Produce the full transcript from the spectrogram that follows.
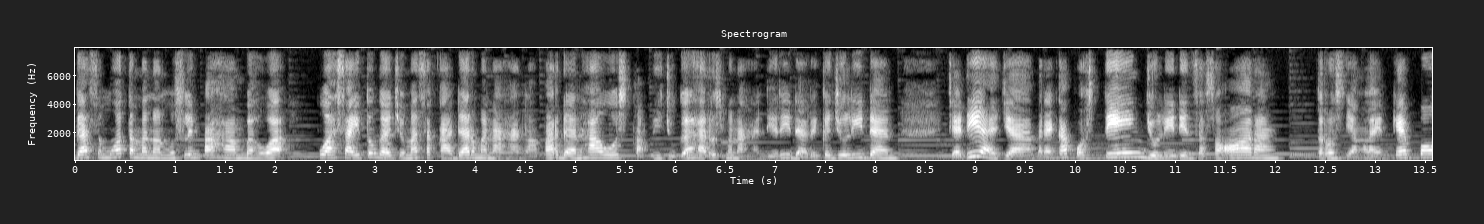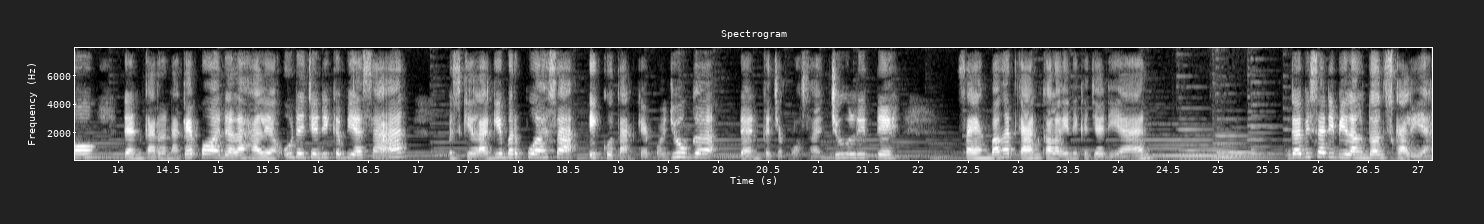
Gak semua teman non-muslim paham bahwa puasa itu nggak cuma sekadar menahan lapar dan haus, tapi juga harus menahan diri dari kejulidan. Jadi aja mereka posting julidin seseorang, terus yang lain kepo, dan karena kepo adalah hal yang udah jadi kebiasaan, meski lagi berpuasa, ikutan kepo juga, dan keceplosan julid deh. Sayang banget kan kalau ini kejadian? Nggak bisa dibilang down sekali ya,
